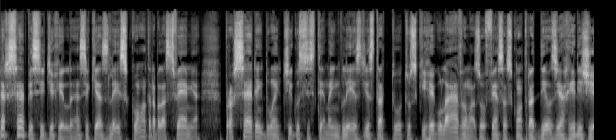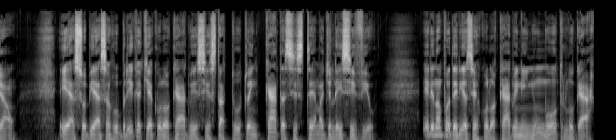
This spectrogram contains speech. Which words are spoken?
Percebe-se de relance que as leis contra a blasfêmia procedem do antigo sistema inglês de estatutos que regulavam as ofensas contra Deus e a religião. E é sob essa rubrica que é colocado esse estatuto em cada sistema de lei civil. Ele não poderia ser colocado em nenhum outro lugar.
